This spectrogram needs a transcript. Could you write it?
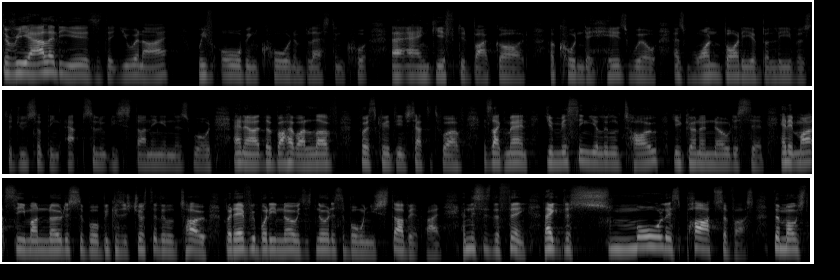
The reality is, that you and I, We've all been called and blessed and, uh, and gifted by God according to His will as one body of believers to do something absolutely stunning in this world. And uh, the Bible, I love 1 Corinthians chapter 12. It's like, man, you're missing your little toe, you're going to notice it. And it might seem unnoticeable because it's just a little toe, but everybody knows it's noticeable when you stub it, right? And this is the thing like the smallest parts of us, the most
